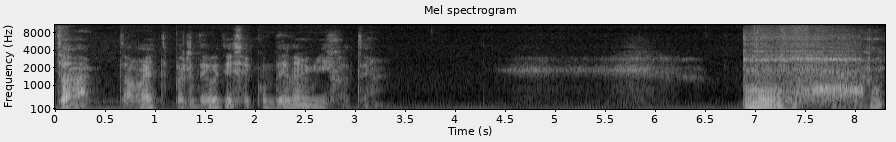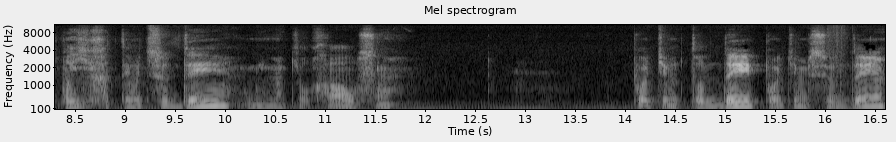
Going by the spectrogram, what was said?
Так, давай тепер дивитися, куди нам їхати. Ну, поїхати от сюди, мимо кілхаусу. Потім туди, потім сюди.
